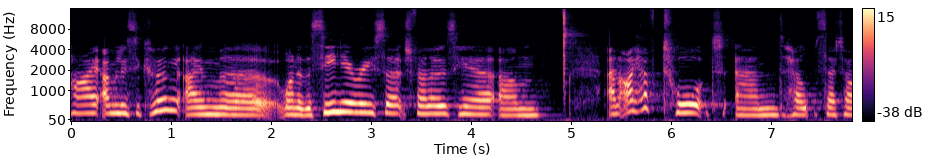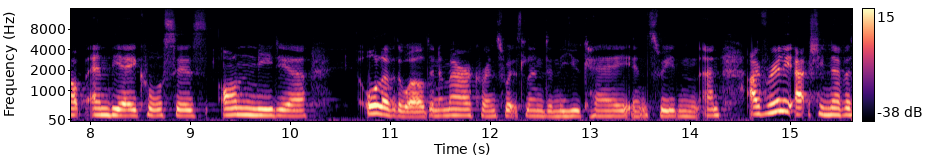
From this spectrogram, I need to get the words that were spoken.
Hi, I'm Lucy Kueng. I'm uh, one of the senior research fellows here. Um, and I have taught and helped set up MBA courses on media all over the world, in America, in Switzerland, in the UK, in Sweden. And I've really actually never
